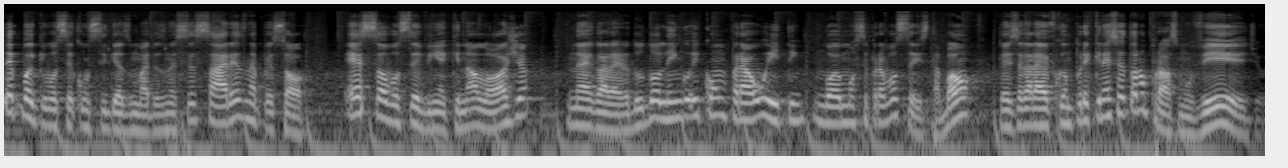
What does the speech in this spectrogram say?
Depois que você conseguir as moedas necessárias, né, pessoal, é só você vir aqui na loja, né, galera, do Dolingo e comprar o item, igual eu mostrei pra vocês, tá bom? Então é isso, galera, ficando por aqui, né, até no próximo vídeo.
